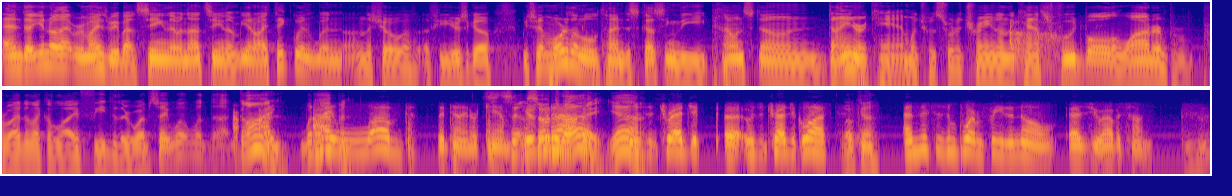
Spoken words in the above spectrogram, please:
And uh, you know that reminds me about seeing them and not seeing them. You know, I think when, when on the show a, a few years ago, we spent more than a little time discussing the Poundstone Diner Cam, which was sort of trained on the cat's Oh. food bowl and water and pro- provided like a live feed to their website. What what uh, gone? what happened? I loved the diner cam. So- so did happened. I, yeah. it was a tragic. Uh, it was a tragic loss. Okay. and this is important for you to know as you have a son. Mhm.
